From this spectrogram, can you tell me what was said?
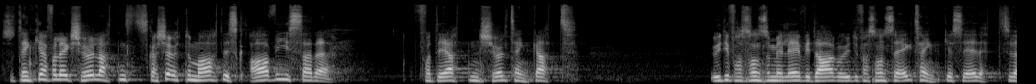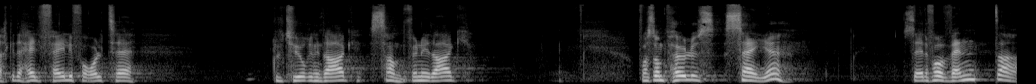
så tenker for jeg selv at en skal ikke automatisk avvise det fordi at en sjøl tenker at ut ifra sånn som vi lever i dag, og ut ifra sånn som jeg tenker, så, det, så virker det helt feil i forhold til kulturen i dag, samfunnet i dag. For som Paulus sier, så er det forventa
